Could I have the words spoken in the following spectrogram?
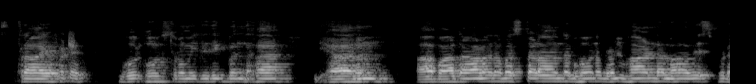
स्त्राय फट्। भूर्भोस्त्रोमिति दिग्बन्धः। ध्यानम्। आपाताळनभस्थलान्दभुवन ब्रह्माण्डमाविस्फुर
